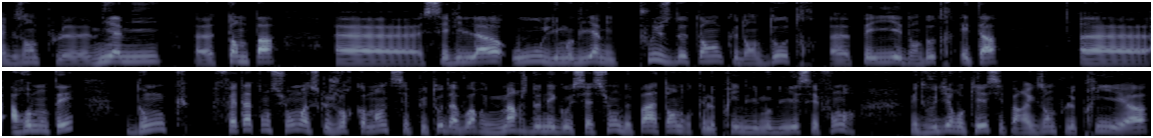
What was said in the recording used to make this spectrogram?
exemple Miami, Tampa, ces villes-là où l'immobilier a mis plus de temps que dans d'autres pays et dans d'autres États à remonter. Donc faites attention, moi ce que je vous recommande c'est plutôt d'avoir une marge de négociation, de ne pas attendre que le prix de l'immobilier s'effondre, mais de vous dire ok si par exemple le prix est à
